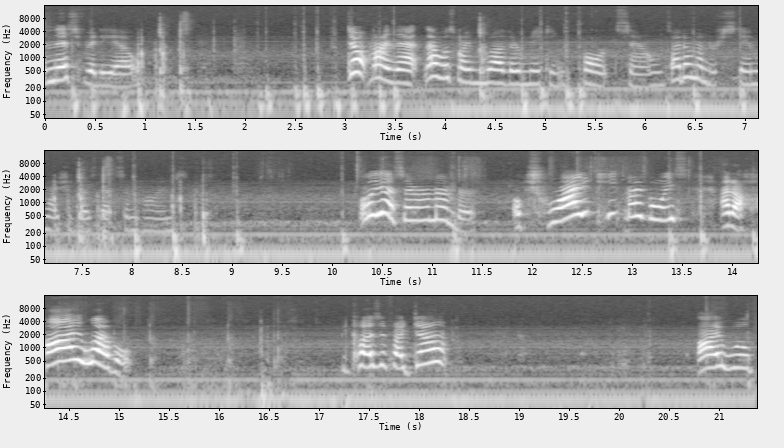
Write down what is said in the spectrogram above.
in this video. Don't mind that. That was my mother making fart sounds. I don't understand why she does that sometimes. Oh yes, I remember. I'll try to keep my voice at a high level. Because if I don't, I will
